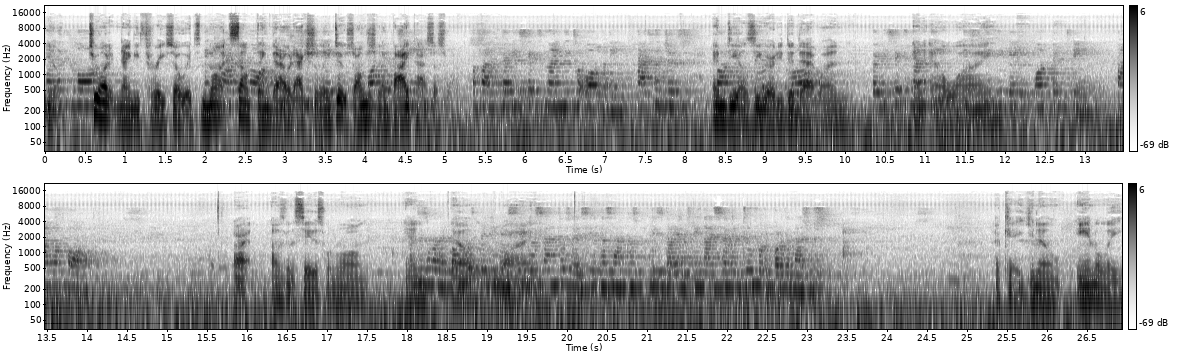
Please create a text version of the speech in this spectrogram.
you know, 293. So it's not something that I would actually do. So I'm just going to bypass this one. MDLZ, we already did that one. And NLY. All right, I was going to say this one wrong. NLY. Okay, you know, Annaly,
